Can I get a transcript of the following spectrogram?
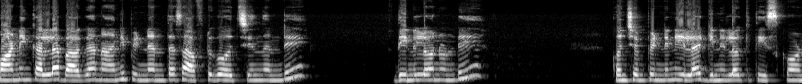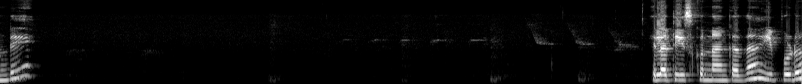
మార్నింగ్ కల్లా బాగా నాని పిండి అంతా సాఫ్ట్గా వచ్చిందండి. దీనిలో నుండి కొంచెం పిండిని ఇలా గిన్నెలోకి తీసుకోండి. ఇలా తీసుకున్నాం కదా ఇప్పుడు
